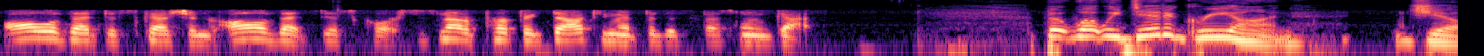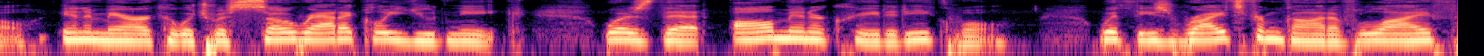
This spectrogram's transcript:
all of that discussion, all of that discourse? It's not a perfect document, but it's the best one we've got. But what we did agree on, Jill, in America, which was so radically unique, was that all men are created equal with these rights from God of life,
